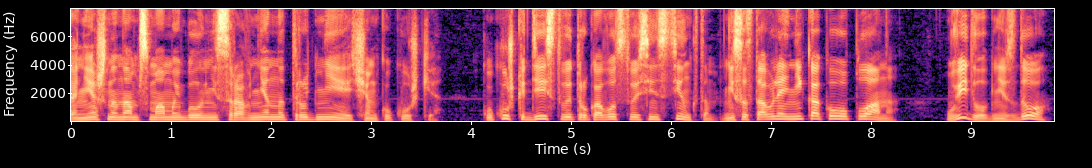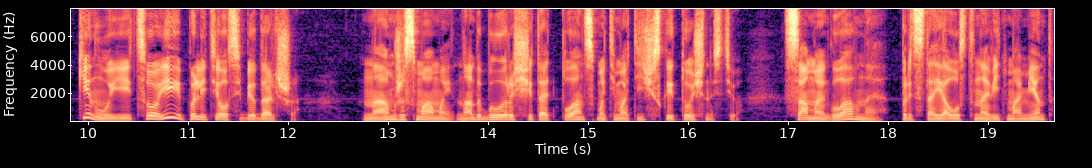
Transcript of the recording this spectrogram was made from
Конечно, нам с мамой было несравненно труднее, чем кукушке. Кукушка действует, руководствуясь инстинктом, не составляя никакого плана. Увидела гнездо, кинула яйцо и полетела себе дальше. Нам же с мамой надо было рассчитать план с математической точностью. Самое главное, предстояло установить момент,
